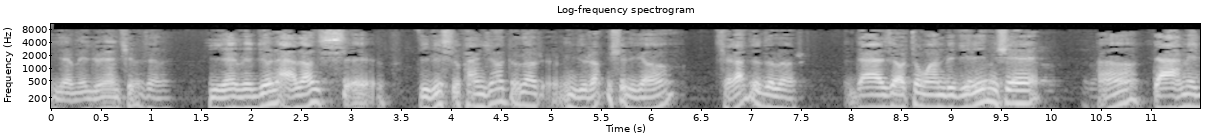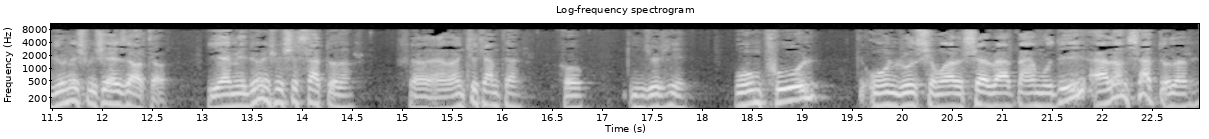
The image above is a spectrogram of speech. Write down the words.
یه میلیون چی مثلا؟ یه میلیون الان دیویست و پنجاه دلار. اینجورا میشه دیگه چقدر دلار؟ ده هزار تومان بگیری میشه ده میلیونش میشه هزار تا. یه میلیونش میشه صد دلار. الان که کمتر. خب اینجوریه. اون پول که اون روز شما رو ثروت نمودی الان صد دلاره.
